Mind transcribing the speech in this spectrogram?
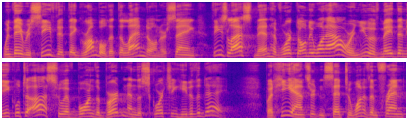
When they received it, they grumbled at the landowner, saying, these last men have worked only one hour, and you have made them equal to us, who have borne the burden and the scorching heat of the day. But he answered and said to one of them, friend,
